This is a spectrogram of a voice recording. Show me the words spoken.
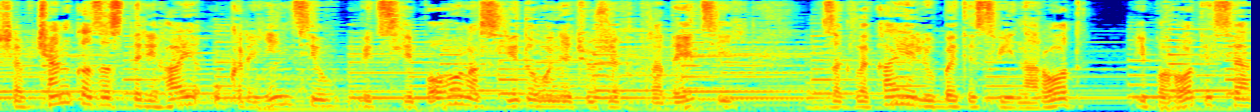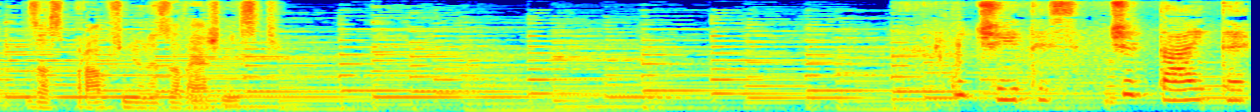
Шевченко застерігає українців від сліпого наслідування чужих традицій, закликає любити свій народ і боротися за справжню незалежність. Учитесь, читайте,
